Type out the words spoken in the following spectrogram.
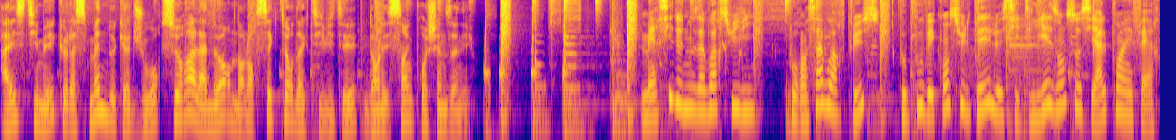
a estimé que la semaine de 4 jours sera la norme dans leur secteur d'activité dans les 5 prochaines années. Merci de nous avoir suivis. Pour en savoir plus, vous pouvez consulter le site liaisonsocial.fr.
